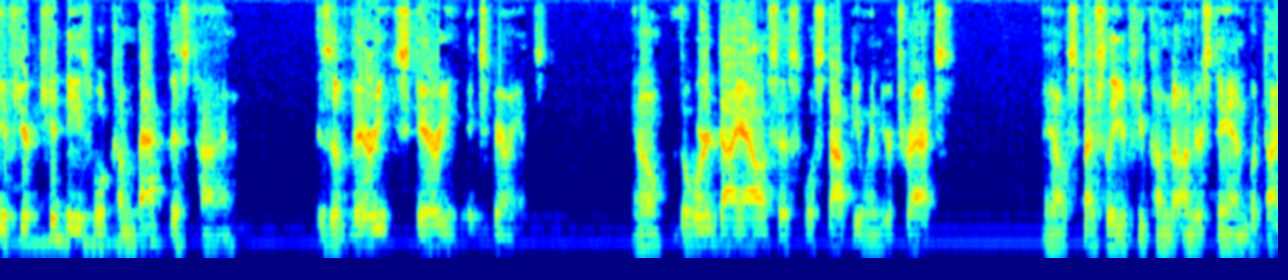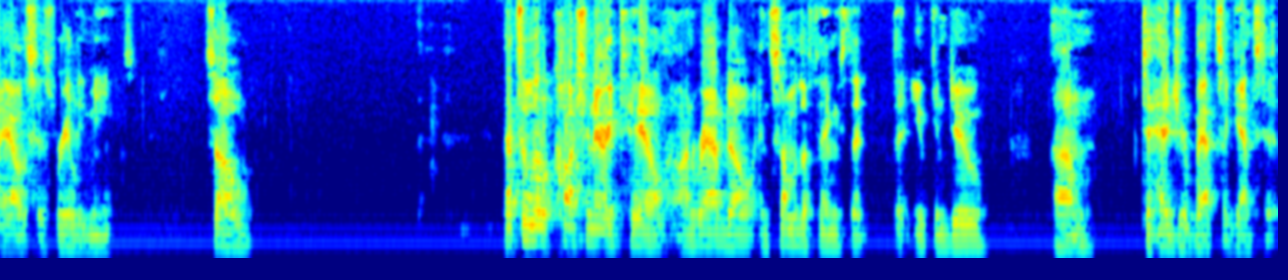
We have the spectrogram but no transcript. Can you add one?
if your kidneys will come back this time is a very scary experience. You know, the word dialysis will stop you in your tracks, you know, especially if you come to understand what dialysis really means. So, that's a little cautionary tale on rhabdo and some of the things that, that you can do um, to hedge your bets against it.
